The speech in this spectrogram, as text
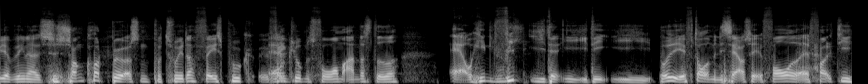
jeg mener, sæsonkortbørsen på Twitter, Facebook, ja. Ja. fanklubbens forum og andre steder, er jo helt vild i det, i, i det i, både i efteråret, men især også i foråret, at folk de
